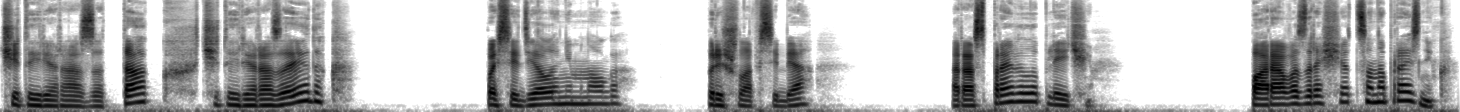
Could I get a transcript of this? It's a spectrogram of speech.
четыре раза так, четыре раза эдак. Посидела немного, пришла в себя, расправила плечи. Пора возвращаться на праздник.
